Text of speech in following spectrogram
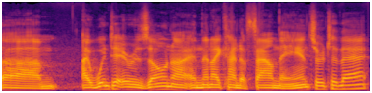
um, I went to Arizona, and then I kind of found the answer to that.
